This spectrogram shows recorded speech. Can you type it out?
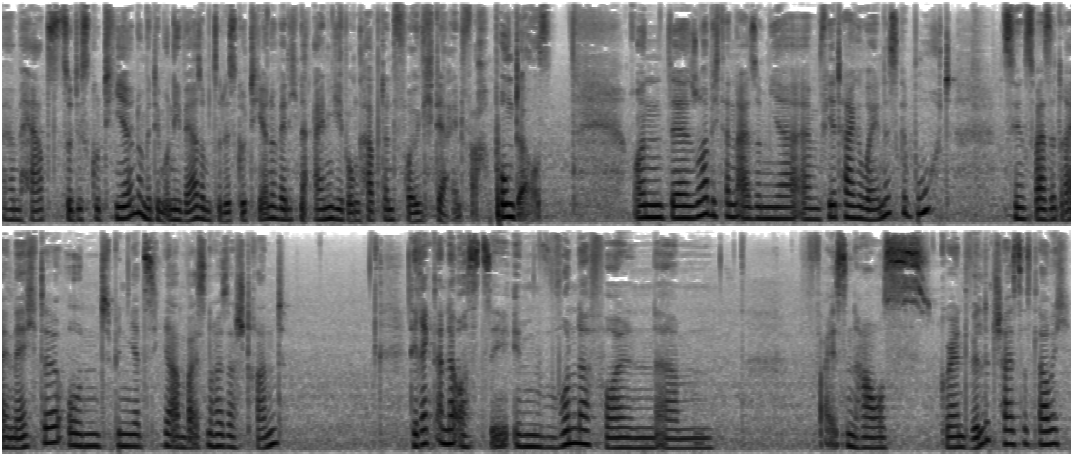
ähm, Herz zu diskutieren und mit dem Universum zu diskutieren. Und wenn ich eine Eingebung habe, dann folge ich der einfach. Punkt aus. Und äh, so habe ich dann also mir ähm, vier Tage Wellness gebucht beziehungsweise drei Nächte und bin jetzt hier am Weißenhäuser Strand, direkt an der Ostsee im wundervollen ähm, Weißenhaus Grand Village heißt das, glaube ich.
